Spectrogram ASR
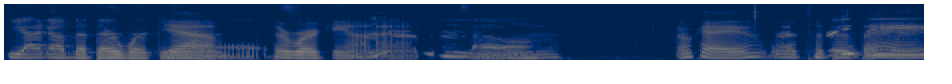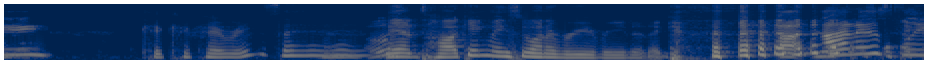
Yeah, I know that they're working. Yeah, on it. They're working on it. So- Mm, Okay, that's a bit there. Crazy. Crazy. Oh. Man, talking makes me want to reread it again. Uh, honestly,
